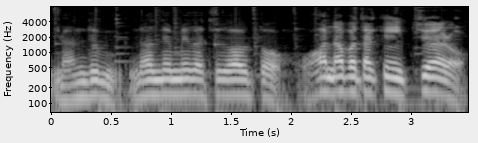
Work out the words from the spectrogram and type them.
なんでなんで目が違うとお花畑に一緒やろ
